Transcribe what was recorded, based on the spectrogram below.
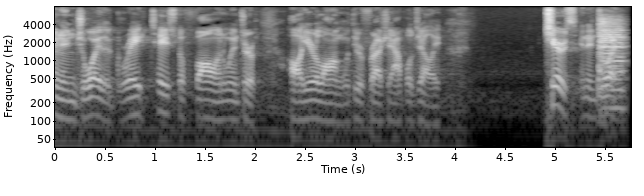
and enjoy the great taste of fall and winter all year long with your fresh apple jelly. Cheers and enjoy.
